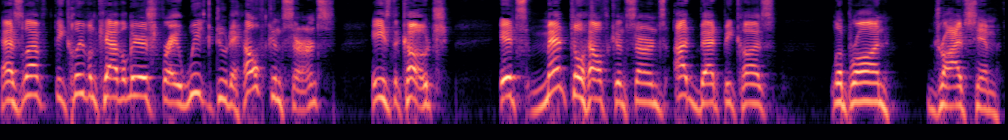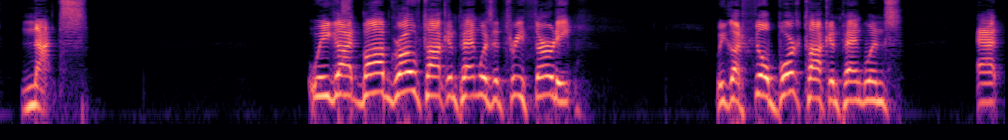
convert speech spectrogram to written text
has left the Cleveland Cavaliers for a week due to health concerns. He's the coach. It's mental health concerns, I'd bet, because LeBron drives him nuts. We got Bob Grove talking Penguins at 330. We got Phil Bourque talking Penguins at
